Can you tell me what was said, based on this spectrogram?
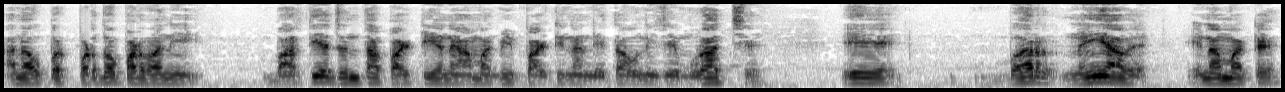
આના ઉપર પડદો પાડવાની ભારતીય જનતા પાર્ટી અને આમ આદમી પાર્ટીના નેતાઓની જે મુરાદ છે, એ બહાર નહીં આવે એના માટે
